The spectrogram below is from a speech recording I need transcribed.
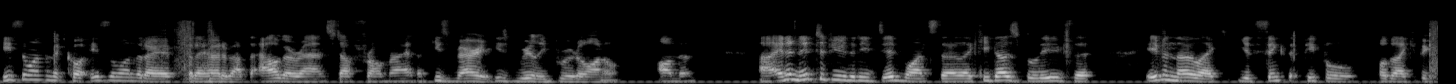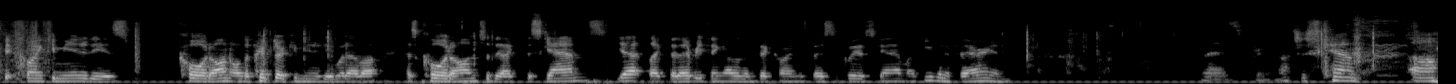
he's the one that caught. He's the one that I that I heard about the Algorand stuff from. Right, like he's very, he's really brutal on on them. Uh, in an interview that he did once, though, like he does believe that even though like you'd think that people or like the Bitcoin community is caught on, or the crypto community, whatever, has caught on to the like the scams yet, like that everything other than Bitcoin is basically a scam. Like even Ethereum, that's pretty much a scam. um,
